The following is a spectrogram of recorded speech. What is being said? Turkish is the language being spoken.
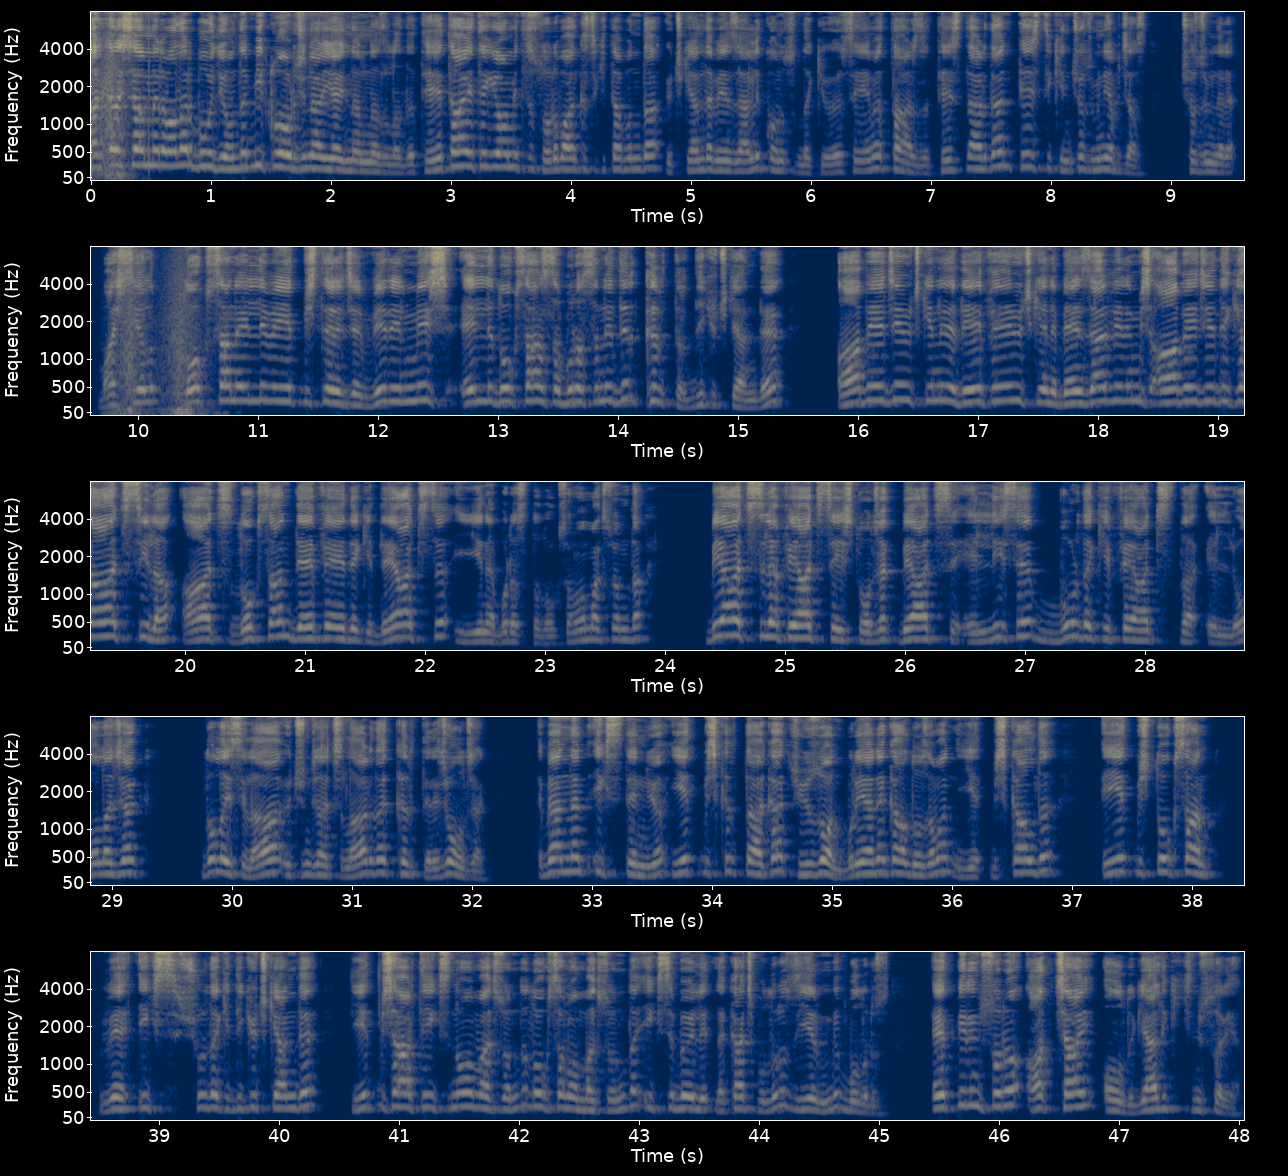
Arkadaşlar merhabalar bu videomda mikro orijinal yayınlarının hazırladığı TYT Geometri Soru Bankası kitabında üçgende benzerlik konusundaki ÖSYM tarzı testlerden test 2'nin çözümünü yapacağız. Çözümlere başlayalım. 90, 50 ve 70 derece verilmiş. 50, 90 ise burası nedir? 40'tır dik üçgende. ABC üçgeni ile DFE üçgeni benzer verilmiş. ABC'deki A açısıyla A açısı 90, DFE'deki D açısı yine burası da 90 olmak zorunda. B açısıyla F açısı eşit olacak. B açısı 50 ise buradaki F açısı da 50 olacak. Dolayısıyla üçüncü açılar da 40 derece olacak. E benden x isteniyor. 70 40 daha kaç? 110. Buraya ne kaldı o zaman? 70 kaldı. E 70 90 ve x şuradaki dik üçgende 70 artı x ne olmak zorunda? 90 olmak zorunda. X'i böylelikle kaç buluruz? 20 buluruz. Evet birinci soru Akçay oldu. Geldik ikinci soruya.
